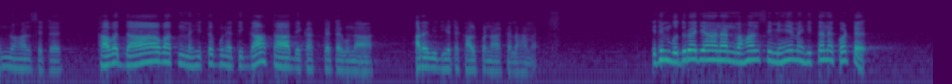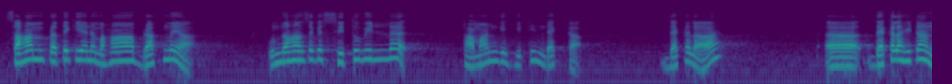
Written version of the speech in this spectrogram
උන්වහන්සේට කවදාවත්ම හිතපු නැති ગાථා දෙකක් වැටුණා අර විදිහට කල්පනා කළාම. ඉතින් බුදුරජාණන් වහන්සේ මෙහෙම හිතනකොට සහම් ප්‍රති කියන මහා බ්‍රහ්මයා උන්වහන්සේගේ සිතුවිල්ල Tamanගේ හිතින් දැක්කා. දැකලා දැකලා හිටන්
